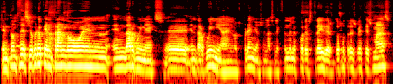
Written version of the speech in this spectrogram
Entonces yo creo que entrando en, en Darwinex, eh, en Darwinia, en los premios, en la selección de mejores traders dos o tres veces más,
